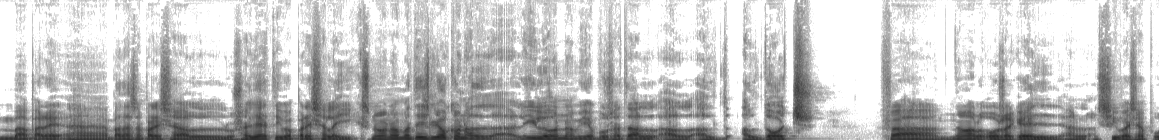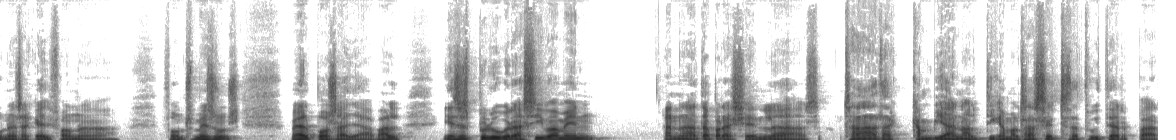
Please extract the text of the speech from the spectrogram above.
va, apare, eh, va desaparèixer l'ocellet i va aparèixer la X, no? En el mateix lloc on l'Elon havia posat el, el, el, el Dodge fa, no? el gos aquell, el, el Shiba japonès aquell fa, una, fa uns mesos, va, el posa allà, val? I és progressivament han anat apareixent les... s'han anat canviant el, diguem, els assets de Twitter per,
